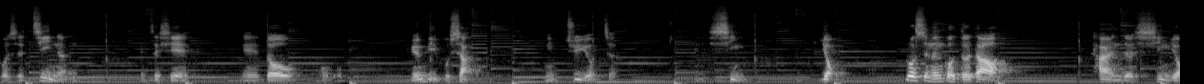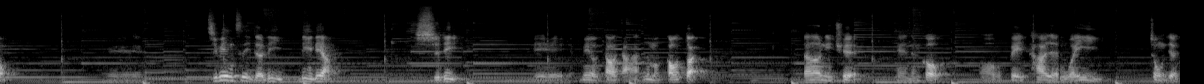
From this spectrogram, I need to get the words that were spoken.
或是技能，这些也都远比不上你具有着信用。若是能够得到他人的信用，呃，即便自己的力力量、实力也没有到达那么高段，然而你却也能够哦被他人委以重任，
